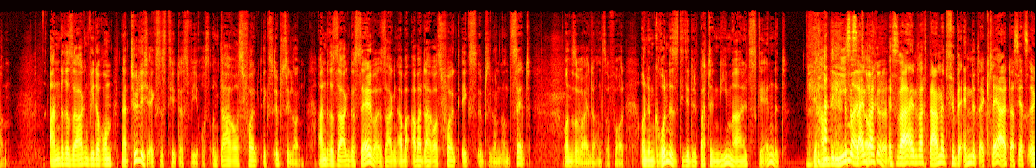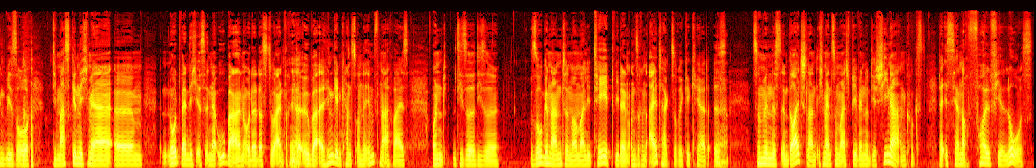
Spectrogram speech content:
Andere sagen wiederum, natürlich existiert das Virus und daraus folgt XY. Andere sagen dasselbe, sagen aber, aber daraus folgt XY und Z und so weiter und so fort. Und im Grunde ist diese Debatte niemals geendet. Wir haben die Es, niemals ist einfach, aufgehört. es war einfach damit für beendet erklärt, dass jetzt irgendwie so die Maske nicht mehr ähm, notwendig ist in der U-Bahn oder dass du einfach Ja. wieder überall hingehen kannst ohne Impfnachweis. Und diese, diese sogenannte Normalität wieder in unseren Alltag zurückgekehrt ist. Ja. Zumindest in Deutschland. Ich meine zum Beispiel, wenn du dir China anguckst, da ist ja noch voll viel los.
